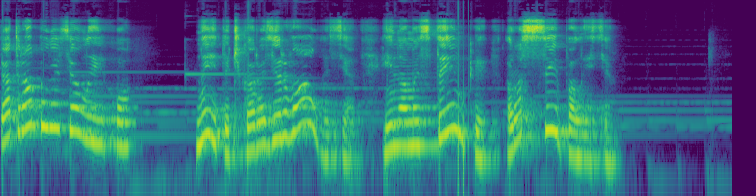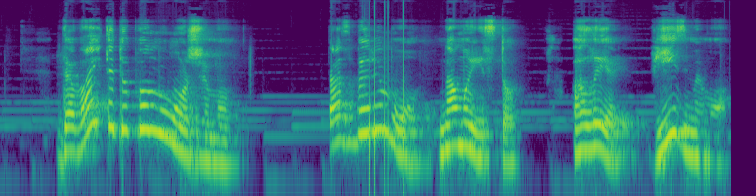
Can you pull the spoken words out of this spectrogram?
Та трапилося лихо. Ниточка розірвалася і намистинки розсипалися. Давайте допоможемо та зберемо намисто, але візьмемо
